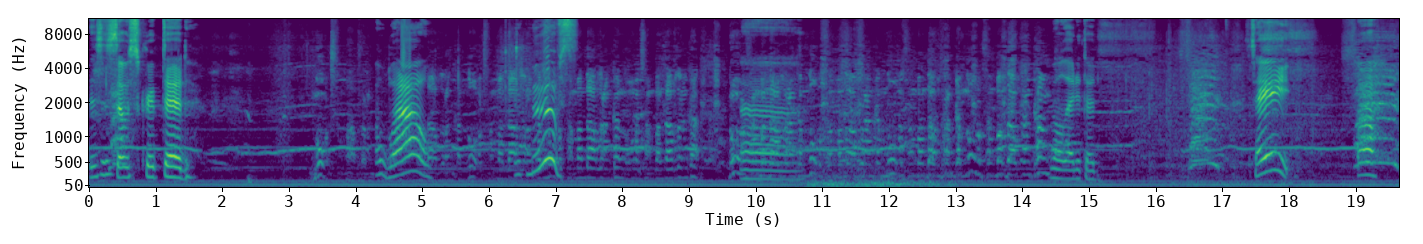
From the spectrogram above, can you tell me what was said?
This is so scripted. Oh wow! It moves! Well edited. Say! Ah. Oh.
